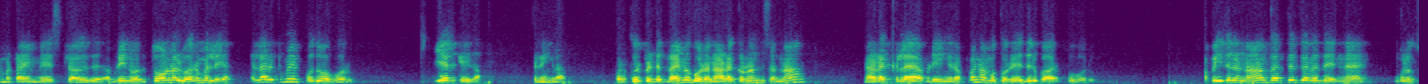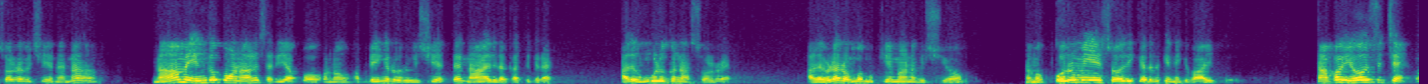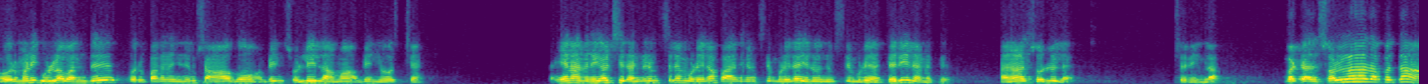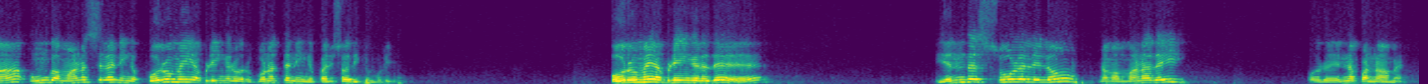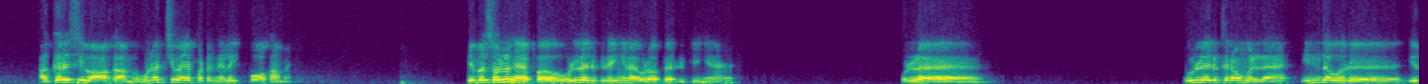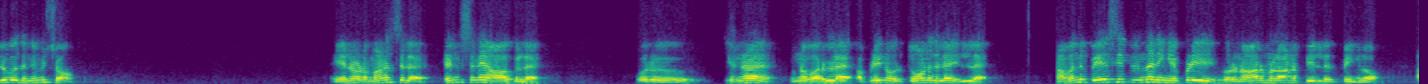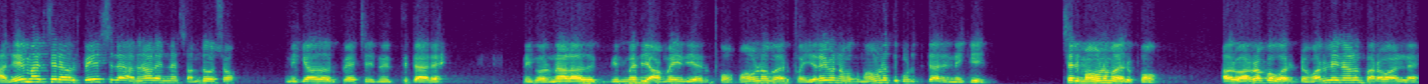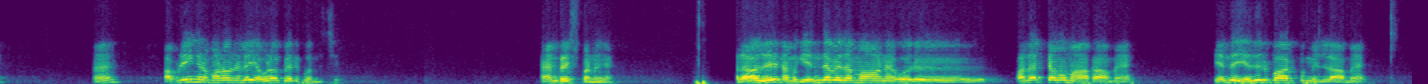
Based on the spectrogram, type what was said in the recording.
நம்ம டைம் வேஸ்ட் ஆகுது அப்படின்னு ஒரு தோணல் வரும் இல்லையா? எல்லாருக்குமே பொதுவாக வரும். இயற்கை தான். சரிங்களா? ஒரு குறிப்பிட்ட டைமுக்கு கூட நடக்கணும்னு சொன்னா நடக்கல அப்படிங்கிறப்ப நமக்கு ஒரு எதிர்பார்ப்பு வரும். அப்ப இதுல நான் கத்துக்கிறது என்ன? உங்களுக்கு சொல்ற விஷயம் என்னன்னா நாம எங்க போனாலும் சரியா போகணும் அப்படிங்கிற ஒரு விஷயத்த நான் இதுல கத்துக்கிறேன். அது உங்களுக்கும் நான் சொல்றேன். அதை விட ரொம்ப முக்கியமான விஷயம் நம்ம பொறுமையை சோதிக்கிறதுக்கு இன்னைக்கு வாய்ப்பு நான் அப்போ யோசிச்சேன். ஒரு மணிக்கு உள்ள வந்து ஒரு பதினஞ்சு நிமிஷம் ஆகும் அப்படின்னு சொல்லிடலாமா அப்படின்னு யோசிச்சேன். ஏன்னா அந்த நிகழ்ச்சி ரெண்டு நிமிஷத்துலயும் முடியலாம் பதினஞ்சு நிமிஷத்துலயும் முடியல இருபது நிமிஷத்துலயும் முடியல. தெரியல எனக்கு. அதனால சொல்லல. சரிங்களா? பட் அது சொல்லாதப்ப தான் உங்க மனசுல நீங்க பொறுமை அப்படிங்கிற ஒரு குணத்தை நீங்க பரிசோதிக்க முடியும். பொறுமை அப்படிங்கிறது எந்த சூழலிலும் நம்ம மனதை ஒரு என்ன பண்ணாம அக்ரசிவ் ஆகாம உணர்ச்சி வயப்பட்ட நிலைக்கு போகாம. இப்ப சொல்லுங்க இப்ப உள்ள இருக்கிறீங்களா? எவ்வளவு பேர் இருக்கீங்க? உள்ள உள்ள இருக்கிறவங்கள இந்த ஒரு இருபது நிமிஷம் என்னோட மனசுல டென்ஷனே ஆகல. ஒரு என்ன இன்னும் வரல அப்படின்னு ஒரு தோணுதலே இல்லை. நான் வந்து பேசிட்டு இருந்தா நீங்க எப்படி ஒரு நார்மலான ஃபீல் இருப்பீங்களோ அதே மாதிரி சரி அவர் பேசல. அதனால என்ன? சந்தோஷம். இன்னைக்காவது அவர் பேச்சு நிறுத்திட்டாரு. இன்னைக்கு ஒரு நாளாவது நிம்மதியா அமைதியா இருப்போம். மௌனமா இருப்போம். இறைவன் நமக்கு மௌனத்தை கொடுத்துட்டாரு இன்னைக்கு. சரி மௌனமா இருப்போம். அவர் வர்றப்ப வரட்டும். வரலைனாலும் பரவாயில்ல. அப்படிங்கிற மனோநிலை எவ்வளவு பேருக்கு வந்துச்சு? ஹேண்ட்ரைஸ் பண்ணுங்க. அதாவது நமக்கு எந்த விதமான ஒரு பதட்டமும் ஆகாம எந்த எதிர்பார்ப்பும் இல்லாம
